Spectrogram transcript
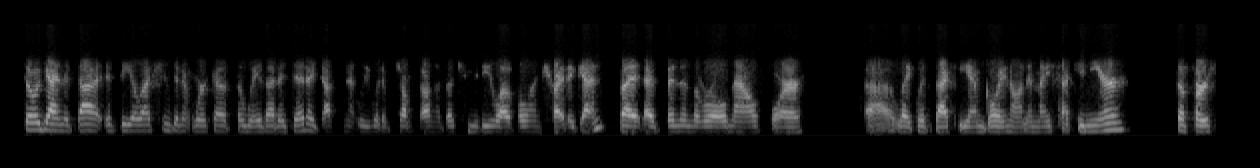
so again, if that if the election didn't work out the way that it did, I definitely would have jumped onto the committee level and tried again. But I've been in the role now for uh, like with Becky, I'm going on in my second year. The first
